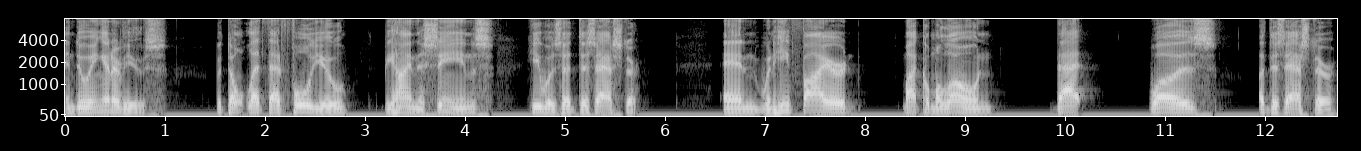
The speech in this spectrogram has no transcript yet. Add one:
in doing interviews. But don't let that fool you. Behind the scenes, he was a disaster. And when he fired Michael Malone, that was a disaster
